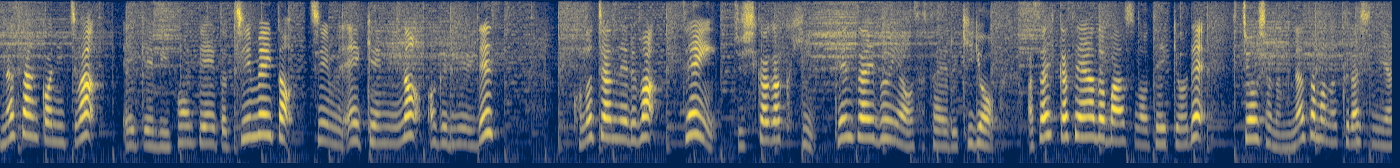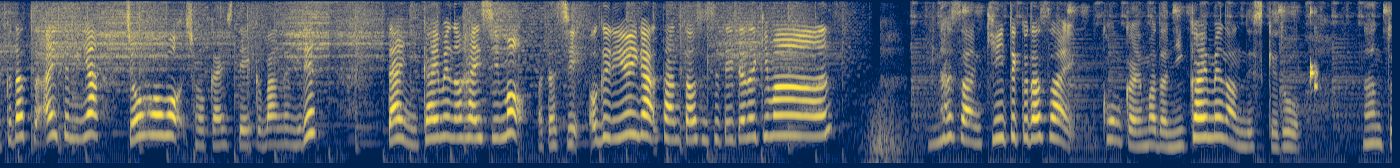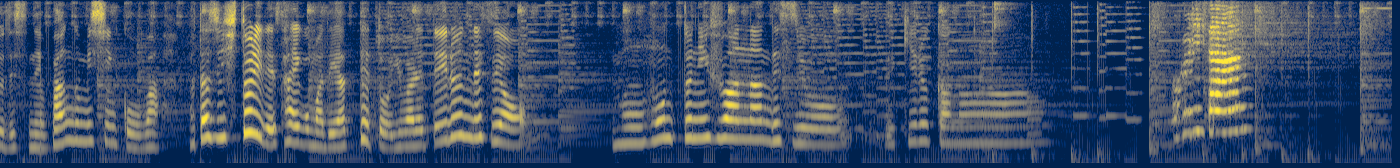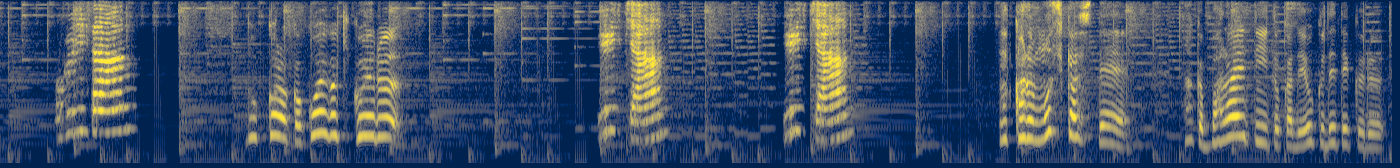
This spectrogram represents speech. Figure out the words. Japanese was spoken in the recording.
皆さんこんにちは。AKB48 チーム8チーム AK2 の小栗優衣です。このチャンネルは繊維樹脂化学品建材分野を支える企業旭化成アドバンスの提供で視聴者の皆様の暮らしに役立つアイテムや情報を紹介していく番組です。第2回目の配信も私小栗優衣が担当させていただきます。皆さん聞いてください。今回まだ2回目なんですけどなんとですね番組進行は私一人で最後までやってと言われているんですよ。もう本当に不安なんですよ。できるかな？小栗さん。小栗さん。どっからか声が聞こえる。ゆいちゃん。ゆいちゃん。えこれもしかしてなんかバラエティーとかでよく出てくる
